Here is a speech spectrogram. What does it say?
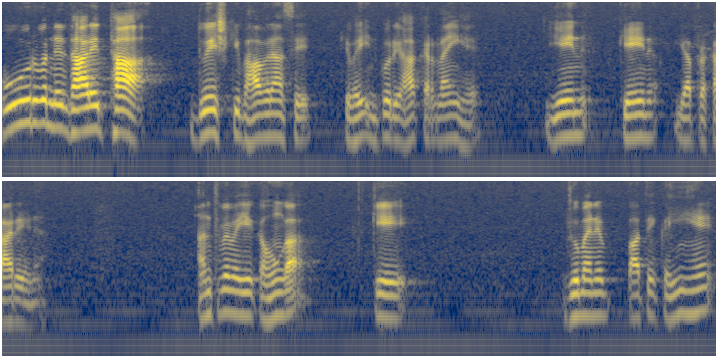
पूर्व निर्धारित था द्वेष की भावना से कि भाई इनको रिहा करना ही है। येन, केन या प्रकारेण। अंत में मैं ये कहूँगा कि जो मैंने बातें कही हैं,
